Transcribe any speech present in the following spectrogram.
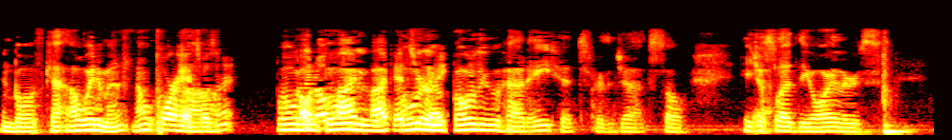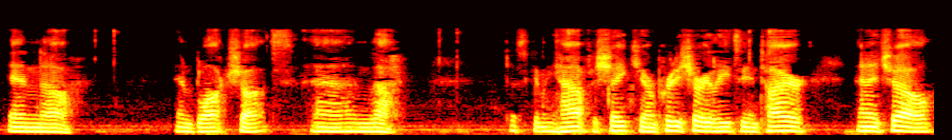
in both. Ca- oh, wait a minute. No. Four hits, uh, wasn't it? Bolu, oh, no, Bolu, five, five hits, Bolu, right. Bolu had eight hits for the Jets, so he yeah. just led the Oilers in uh, in block shots. And uh, just give me half a shake here. I'm pretty sure he leads the entire NHL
